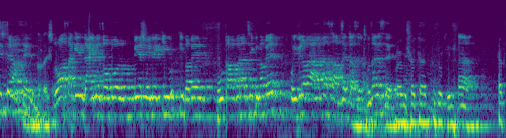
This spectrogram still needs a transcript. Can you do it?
সিস্টেম আছে। রসাকিন ডাইনে জবর পেশ হইলে কি কীভাবে মোটা হবে না চিকন হবে ওইগুলো আলাদা সাবজেক্ট আছে বোঝা গেছে? বিষয়টা একটু জটিল হ্যাঁ। এত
